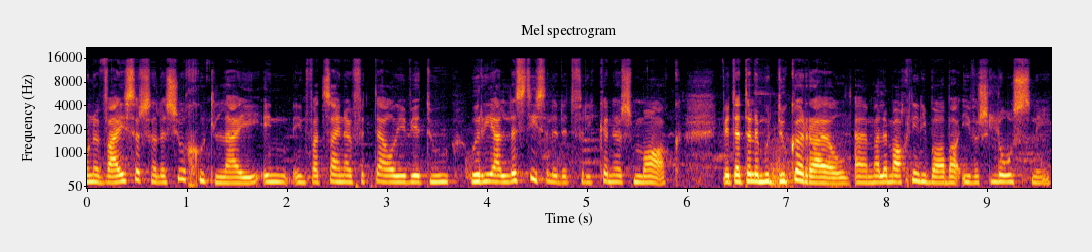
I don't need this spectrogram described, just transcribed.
onderwysers hulle so goed lei en en wat sy nou vertel, jy weet hoe hoe realisties hulle dit vir die kinders maak. Jy weet dat hulle moet doeke ruil. Um, hulle mag nie die baba iewers los nie.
